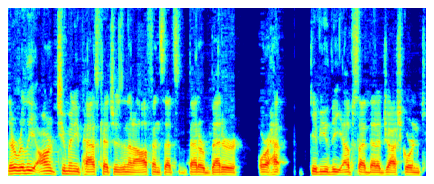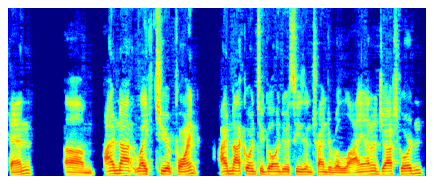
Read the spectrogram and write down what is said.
there really aren't too many pass catchers in that offense that's that are better or ha- give you the upside that a Josh Gordon can. Um, I'm not like to your point. I'm not going to go into a season trying to rely on a Josh Gordon.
